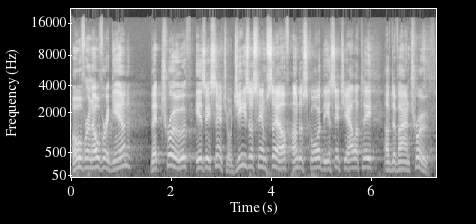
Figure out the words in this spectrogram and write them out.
over and over again that truth is essential. Jesus himself underscored the essentiality of divine truth.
